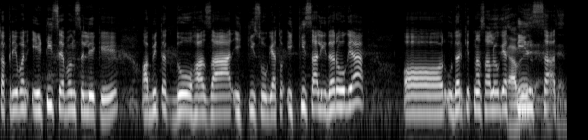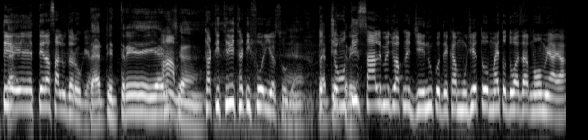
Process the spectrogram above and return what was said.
तकरीबन 87 से लेके अभी तक 2021 हो गया तो 21 साल इधर हो गया और उधर कितना साल हो गया? तीन साल ते, तेरह साल उधर हो गया। थर्टी थ्री हाँ thirty three thirty four years हो गया। हाँ, तो चौंतीस साल में जो आपने जेनू को देखा मुझे तो मैं तो 2009 में आया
